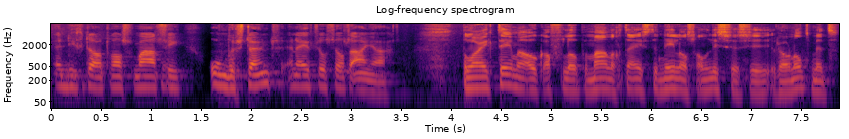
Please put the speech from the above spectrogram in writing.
en digitale transformatie ondersteunt en eventueel zelfs aanjaagt. Belangrijk thema ook afgelopen maandag tijdens de Nederlandse analystsessie, Ronald, met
